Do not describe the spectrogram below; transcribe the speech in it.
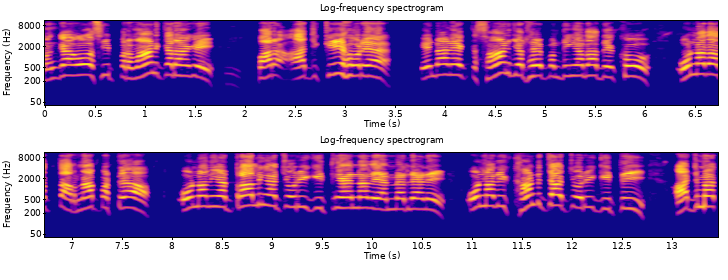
ਮੰਗਾਂ ਉਹ ਅਸੀਂ ਪ੍ਰਵਾਨ ਕਰਾਂਗੇ। ਪਰ ਅੱਜ ਕੀ ਹੋ ਰਿਹਾ ਇਹਨਾਂ ਨੇ ਕਿਸਾਨ ਜਥੇਬੰਦੀਆਂ ਦਾ ਦੇਖੋ, ਉਹਨਾਂ ਦਾ ਧਰਨਾ ਪੱਟਿਆ ਉਹਨਾਂ ਦੀਆਂ ਟਰਾਲੀਆਂ ਚੋਰੀ ਕੀਤੀਆਂ ਇਹਨਾਂ ਦੇ ਐਮਐਲਏ ਨੇ। ਉਹਨਾਂ ਦੀ ਖੰਡ ਚਾ ਚੋਰੀ ਕੀਤੀ। ਅੱਜ ਮੈਂ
